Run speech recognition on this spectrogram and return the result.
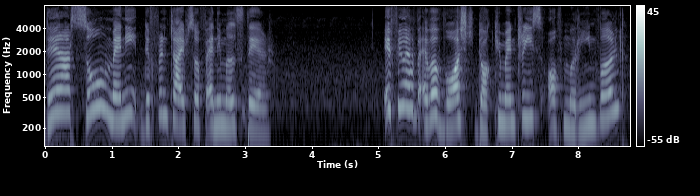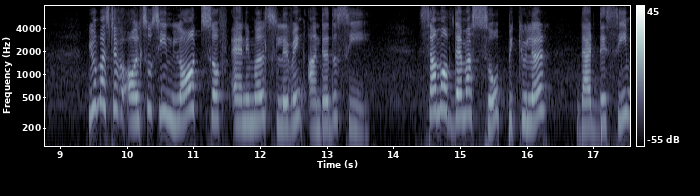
There are so many different types of animals there. If you have ever watched documentaries of marine world, you must have also seen lots of animals living under the sea. Some of them are so peculiar that they seem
